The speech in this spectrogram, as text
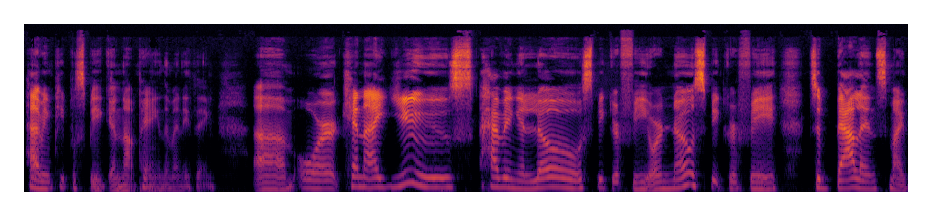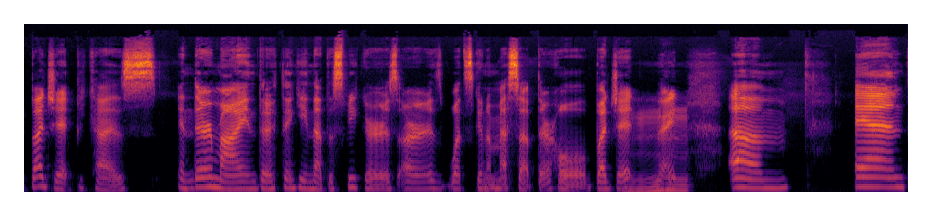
having people speak and not paying them anything? Um, or can I use having a low speaker fee or no speaker fee to balance my budget because in their mind they're thinking that the speakers are what's going to mess up their whole budget mm-hmm. right um and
